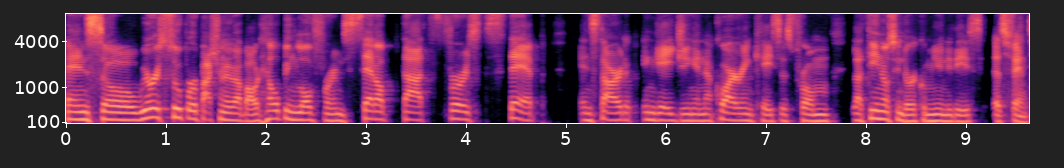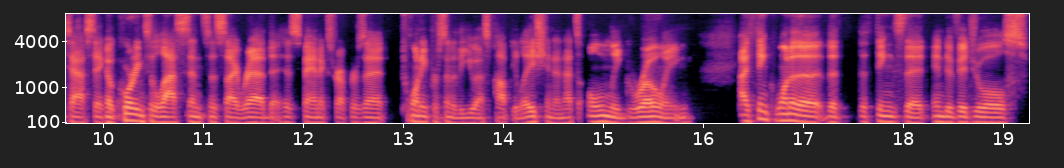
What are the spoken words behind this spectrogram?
And so we're super passionate about helping law firms set up that first step and start engaging and acquiring cases from Latinos in their communities. That's fantastic. According to the last census I read, that Hispanics represent 20% of the US population, and that's only growing. I think one of the, the, the things that individuals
